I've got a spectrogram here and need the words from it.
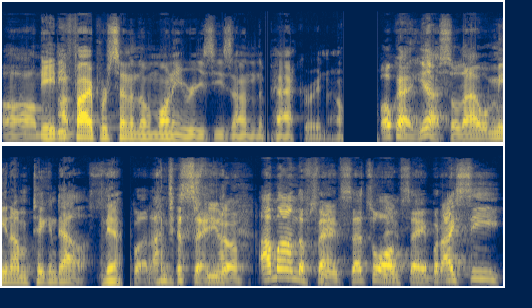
Um, I'm- Eighty-five percent of the money Reese's on the pack right now. Okay, yeah. So that would mean I'm taking Dallas. Yeah. but I'm just saying I'm, Steve-O. I'm on the Steve, fence. That's all I'm saying. But I see.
